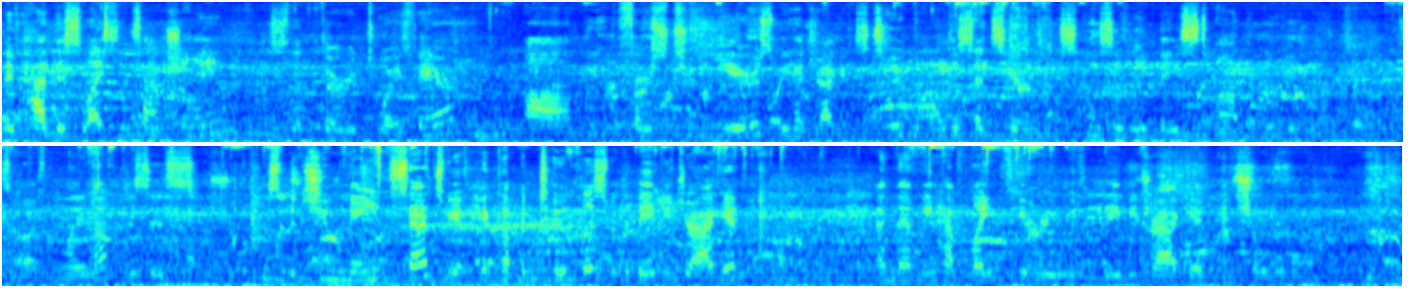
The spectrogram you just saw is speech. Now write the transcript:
They've had this license actually. We had Dragons 2, but all the sets here are exclusively based on the movie. So I can light up. This is these are the two main sets. We have Hiccup and Toothless with the baby dragon. And then we have Light Fury with the baby dragon and children.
